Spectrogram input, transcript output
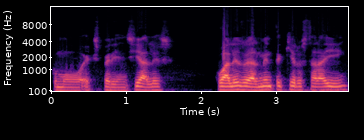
como experienciales, cuáles realmente quiero estar ahí,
